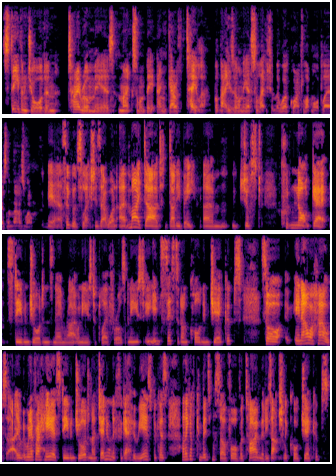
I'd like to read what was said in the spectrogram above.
Stephen Jordan, Tyrone Mears, Mike Summerbee, and Gareth Taylor. But that is only a selection. There were quite a lot more players than that as well. Yeah, it's a good selection, is that one. Uh, my dad, Daddy B, um, just could not get Stephen Jordan's name right when he used to play for us, and he used he insisted on calling him Jacobs. So in our house, I, whenever I hear Stephen Jordan, I genuinely forget who he is because I think I've convinced myself over time that he's actually called Jacobs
